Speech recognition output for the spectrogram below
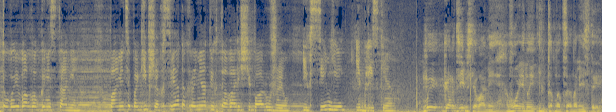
кто воевал в Афганистане. Память о погибших свято хранят их товарищи по оружию, их семьи и близкие. Мы гордимся вами, воины-интернационалисты.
